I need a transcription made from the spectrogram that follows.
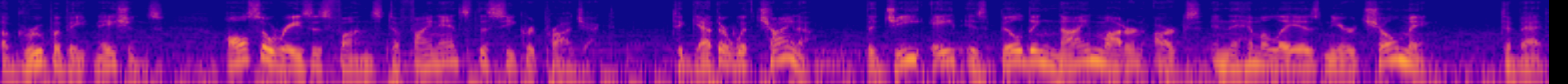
a group of eight nations, also raises funds to finance the secret project. Together with China, the G8 is building nine modern arks in the Himalayas near Choming, Tibet,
